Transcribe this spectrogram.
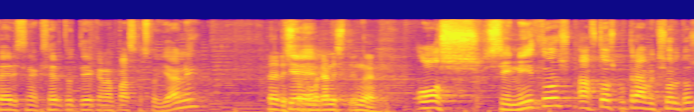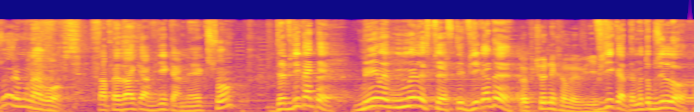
Πέρυσι να ξέρετε ότι έκανα Πάσχα στο Γιάννη. Πέρυσι Και- το έχουμε κάνει στη. Ναι. Ω συνήθως, αυτός που τράβηξε όλο το ζόρι ήμουν εγώ. Τα παιδάκια βγήκαν έξω. Δεν βγήκατε; Μην, με- μην με λες ψεύτη, βγήκατε; Με ποιον είχαμε βγει; Βγήκατε με τον ψηλό.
